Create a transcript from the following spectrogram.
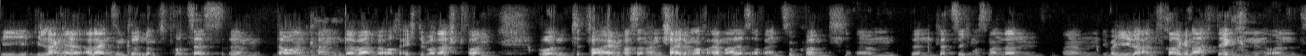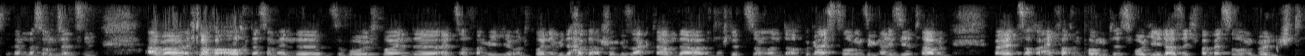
wie, wie lange allein so ein Gründungsprozess ähm, dauern kann. Mhm. Da waren wir auch echt überrascht von. Und vor allem, was an Entscheidungen auf einmal alles auf einen zukommt. Ähm, denn plötzlich muss man dann ähm, über jede Anfrage nachdenken und ähm, das umsetzen. Aber ich glaube auch, dass am Ende sowohl Freunde als auch Familie und Freunde, wie David auch schon gesagt haben, da Unterstützung und auch Begeisterung signalisiert haben, weil es auch einfach ein Punkt ist, wo jeder sich Verbesserungen wünscht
